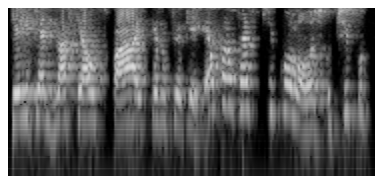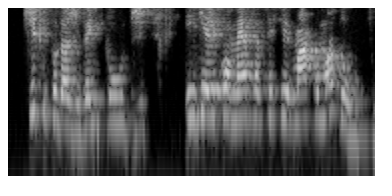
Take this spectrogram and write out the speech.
que ele quer desafiar os pais, que não sei o quê. É um processo psicológico tipo, típico da juventude, em que ele começa a se firmar como adulto.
